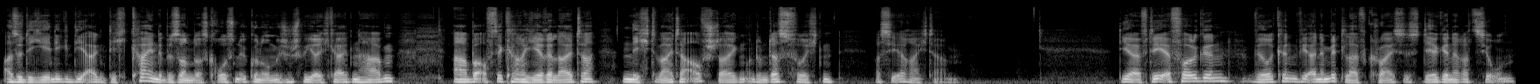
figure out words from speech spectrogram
also diejenigen, die eigentlich keine besonders großen ökonomischen Schwierigkeiten haben, aber auf der Karriereleiter nicht weiter aufsteigen und um das fürchten, was sie erreicht haben. Die AfD-Erfolge wirken wie eine Midlife-Crisis der Generation,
